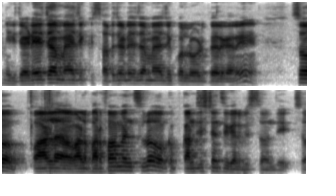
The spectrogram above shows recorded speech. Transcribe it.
నీకు Jadeja magic, sir Jadeja magic వాళ్ళు ఓడిపోయారు కానీ సో, వాళ్ళ వాళ్ళ పర్ఫార్మెన్స్లో ఒక కన్సిస్టెన్సీ కనిపిస్తుంది. సో,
